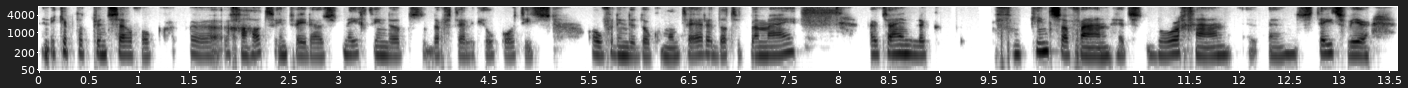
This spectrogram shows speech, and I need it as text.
En ik heb dat punt zelf ook uh, gehad in 2019. Dat, daar vertel ik heel kort iets over in de documentaire. Dat het bij mij uiteindelijk van kinds af aan het doorgaan en steeds weer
